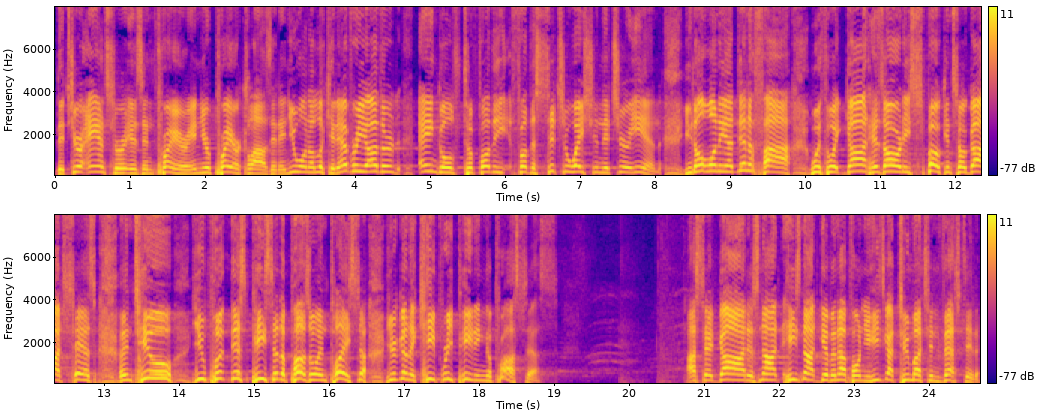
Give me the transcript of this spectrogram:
That your answer is in prayer in your prayer closet and you want to look at every other angle to, for the for the situation that you're in. You don't want to identify with what god has already spoken. So god says until you put this piece of the puzzle in place uh, you're going to keep repeating the process I said, God is not, He's not giving up on you. He's got too much invested.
